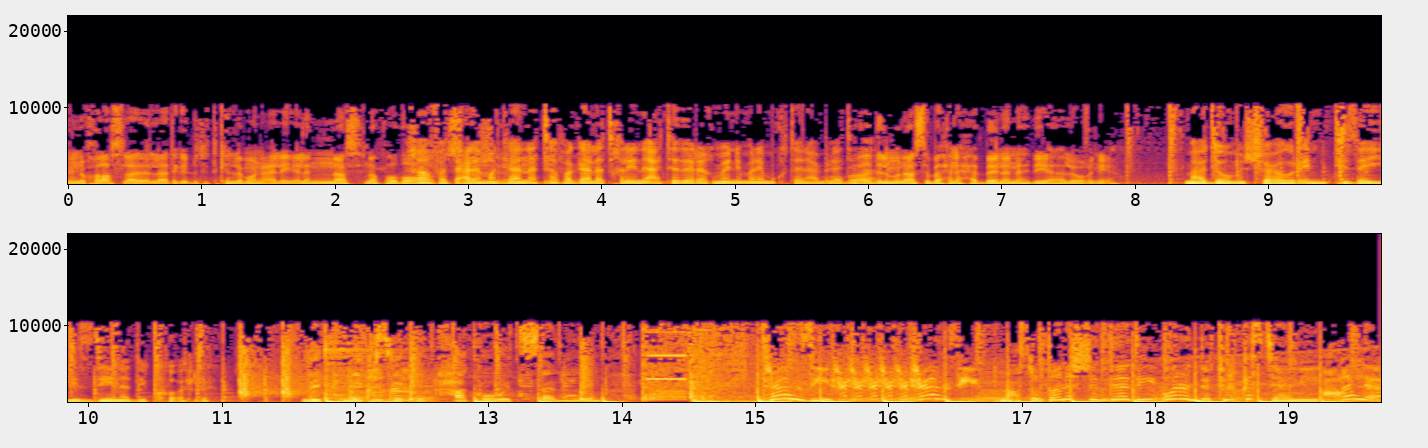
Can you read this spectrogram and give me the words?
إنه خلاص لا لا تقعدوا تتكلمون علي لأن الناس نفضوها خافت على مكانتها. فقالت خليني أعتذر رغم إني ماني وبهذه بالاعتذار. المناسبة إحنا حبينا نهديها الاغنيه معدوم الشعور انت زي الزينة ديكور. ليك نفسي تضحك وتسلم. ترانزيت مع سلطان الشدادي ورندا تركستاني على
